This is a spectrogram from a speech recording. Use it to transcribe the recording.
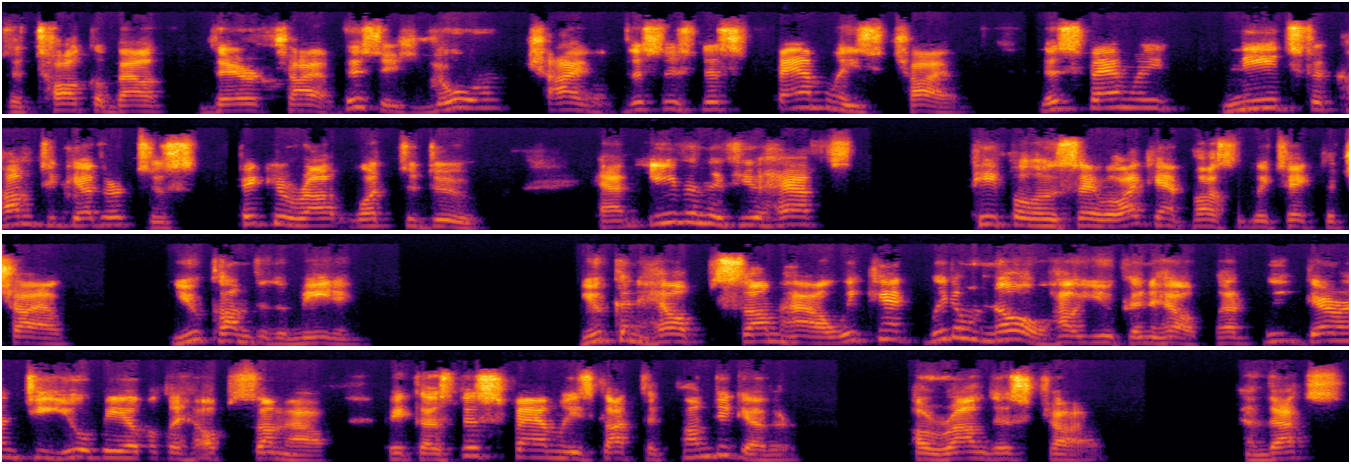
to talk about their child? This is your child. This is this family's child. This family needs to come together to figure out what to do. And even if you have people who say, well, I can't possibly take the child, you come to the meeting. You can help somehow. We can't, we don't know how you can help, but we guarantee you'll be able to help somehow because this family's got to come together around this child. And that's,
